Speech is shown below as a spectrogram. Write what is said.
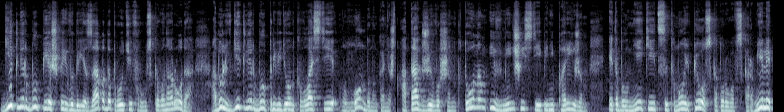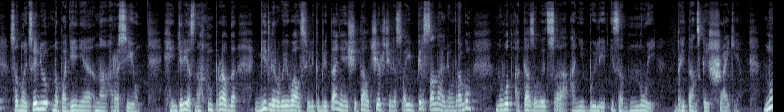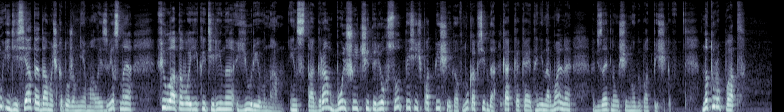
Гитлер был пешкой в игре Запада против русского народа. Адольф Гитлер был приведен к власти Лондоном, конечно, а также Вашингтоном и в меньшей степени Парижем. Это был некий цепной пес, которого вскормили с одной целью нападения на Россию. Интересно, правда, Гитлер воевал с Великобританией считал Черчилля своим персональным врагом, но вот оказывается, они были из одной британской шайки. Ну и десятая дамочка, тоже мне малоизвестная, Филатова Екатерина Юрьевна. Инстаграм больше 400 тысяч подписчиков. Ну, как всегда, как какая-то ненормальная, обязательно очень много подписчиков. Натуропат,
